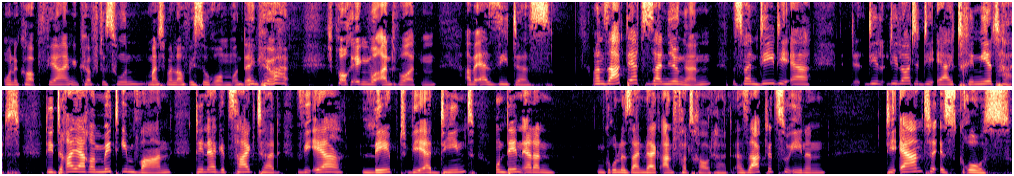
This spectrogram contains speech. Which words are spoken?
ohne Kopf, ja, ein geköpftes Huhn. Manchmal laufe ich so rum und denke, ich brauche irgendwo Antworten. Aber er sieht das. Und dann sagt er zu seinen Jüngern, das waren die, die er, die, die Leute, die er trainiert hat, die drei Jahre mit ihm waren, denen er gezeigt hat, wie er lebt, wie er dient und denen er dann im Grunde sein Werk anvertraut hat. Er sagte zu ihnen, die Ernte ist groß,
